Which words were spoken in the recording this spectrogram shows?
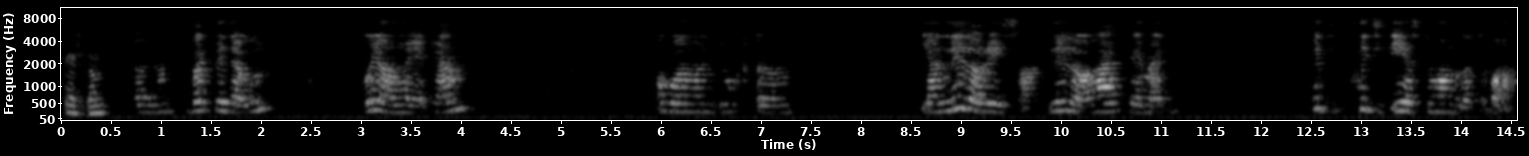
Értem. Vagy például olyan helyeken, ahol mondjuk öm, ilyen lila rész van, lila a háttér, meg picit, picit ijesztő hangulata van.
